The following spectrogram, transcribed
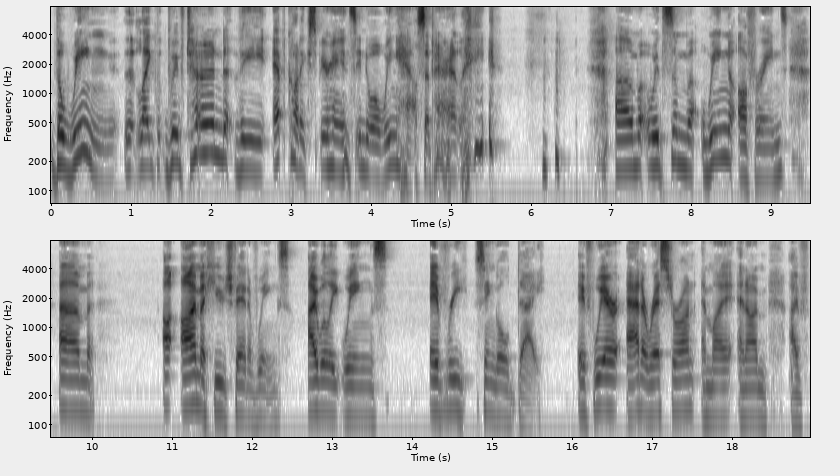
the wing, like we've turned the Epcot experience into a wing house, apparently. um, with some wing offerings. Um, I- I'm a huge fan of wings. I will eat wings every single day. If we're at a restaurant and my and I'm I've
